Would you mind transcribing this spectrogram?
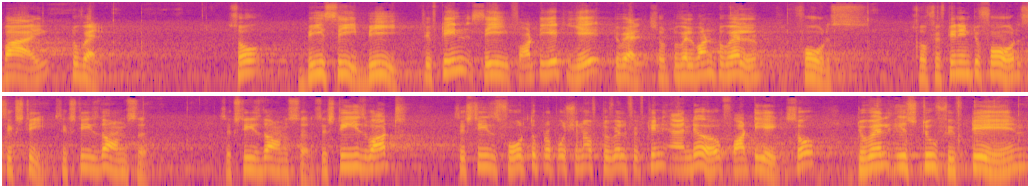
by 12. So, BC, B 15, C 48, A 12. So, 12 1 12 4s. So, 15 into 4 60, 60 is the answer. 60 is the answer. 60 is what? 60 is fourth proportion of 12, 15 and uh, 48. So, 12 is to 15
